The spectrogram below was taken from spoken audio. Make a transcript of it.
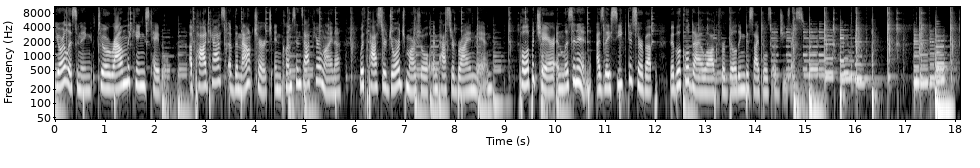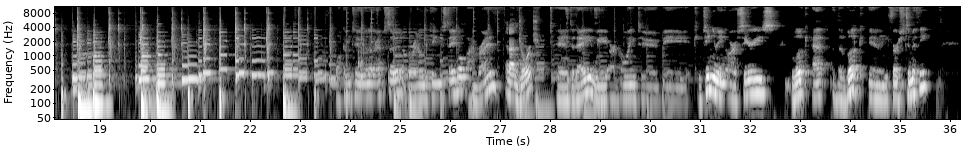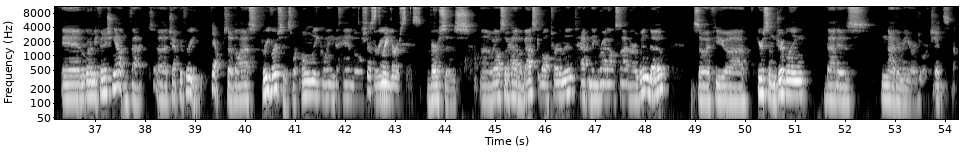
You're listening to Around the King's Table, a podcast of the Mount Church in Clemson, South Carolina, with Pastor George Marshall and Pastor Brian Mann. Pull up a chair and listen in as they seek to serve up biblical dialogue for building disciples of Jesus. Table. I'm Brian, And I'm George. and today we are going to be continuing our series look at the book in First Timothy, and we're going to be finishing out, in fact, uh, chapter three. Yeah. So the last three verses, we're only going to handle Just three, verses. verses. Uh, we also have a basketball tournament happening right outside our window. So if you uh, hear some dribbling, that is neither me or George. It's not.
